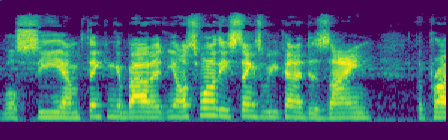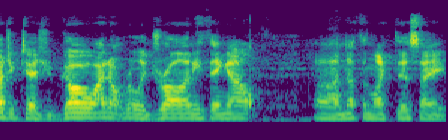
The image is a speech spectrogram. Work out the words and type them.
we'll see, I'm thinking about it. You know, it's one of these things where you kind of design the project as you go. I don't really draw anything out uh, nothing like this. I,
